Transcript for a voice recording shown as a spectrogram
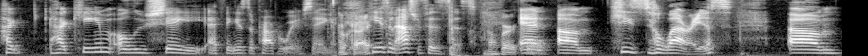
Ha- Hakeem Oluseyi, I think is the proper way of saying it. Okay. He's an astrophysicist. Oh, very cool. And um, he's hilarious. Um,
